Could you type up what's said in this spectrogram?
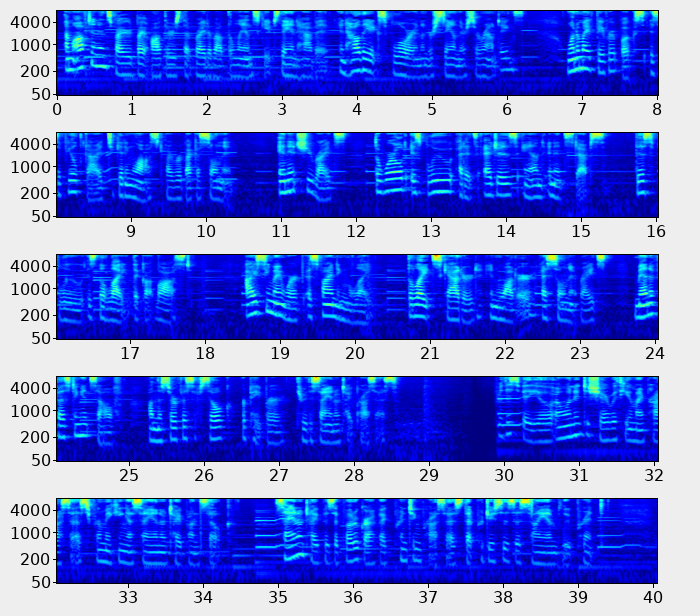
I'm often inspired by authors that write about the landscapes they inhabit and how they explore and understand their surroundings. One of my favorite books is A Field Guide to Getting Lost by Rebecca Solnit. In it, she writes The world is blue at its edges and in its depths. This blue is the light that got lost. I see my work as finding the light, the light scattered in water, as Solnit writes, manifesting itself on the surface of silk or paper through the cyanotype process. For this video, I wanted to share with you my process for making a cyanotype on silk. Cyanotype is a photographic printing process that produces a cyan blue print.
